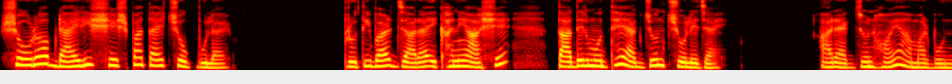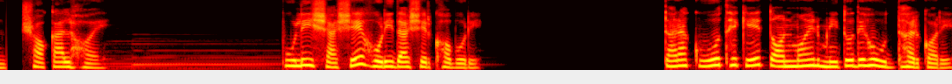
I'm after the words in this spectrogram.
সৌরভ ডায়েরির শেষ পাতায় চোখ বুলায়। প্রতিবার যারা এখানে আসে, তাদের মধ্যে একজন চলে যায়। আর একজন হয় আমার বন্ধু। সকাল হয়। পুলিশ আসে হরিদাসের খবরে। তারা কুয়ো থেকে তন্ময়ের মৃতদেহ উদ্ধার করে।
